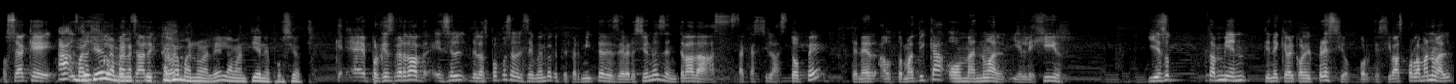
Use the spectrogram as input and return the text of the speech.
O sea que. Ah, mantiene la, caja manual, ¿eh? La mantiene, por cierto. Eh, porque es verdad, es el de los pocos en el segmento que te permite desde versiones de entrada hasta casi las tope, tener automática o manual y elegir. Y eso también tiene que ver con el precio, porque si vas por la manual,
